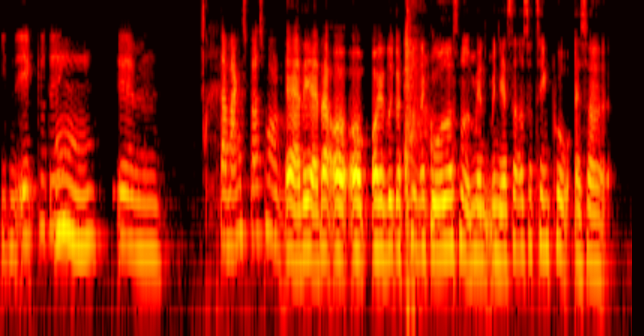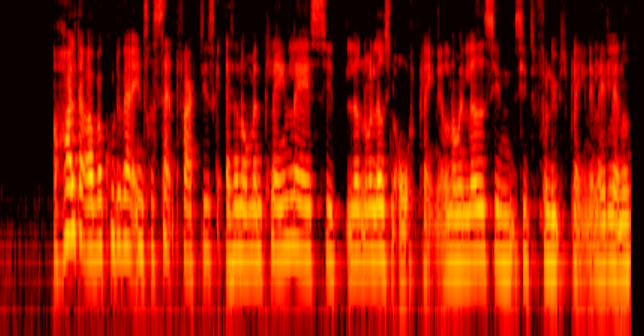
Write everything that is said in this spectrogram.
i den enkelte. Ikke? Mm. Øhm, der er mange spørgsmål. Ja, det er der, og, og, og jeg ved godt, tiden er gået og sådan noget, men, men jeg sad også og tænkte på, altså, hold da op, hvor kunne det være interessant faktisk, altså når man planlagde sit, når man lavede sin årsplan, eller når man lavede sin, sit forløbsplan, eller et eller andet,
